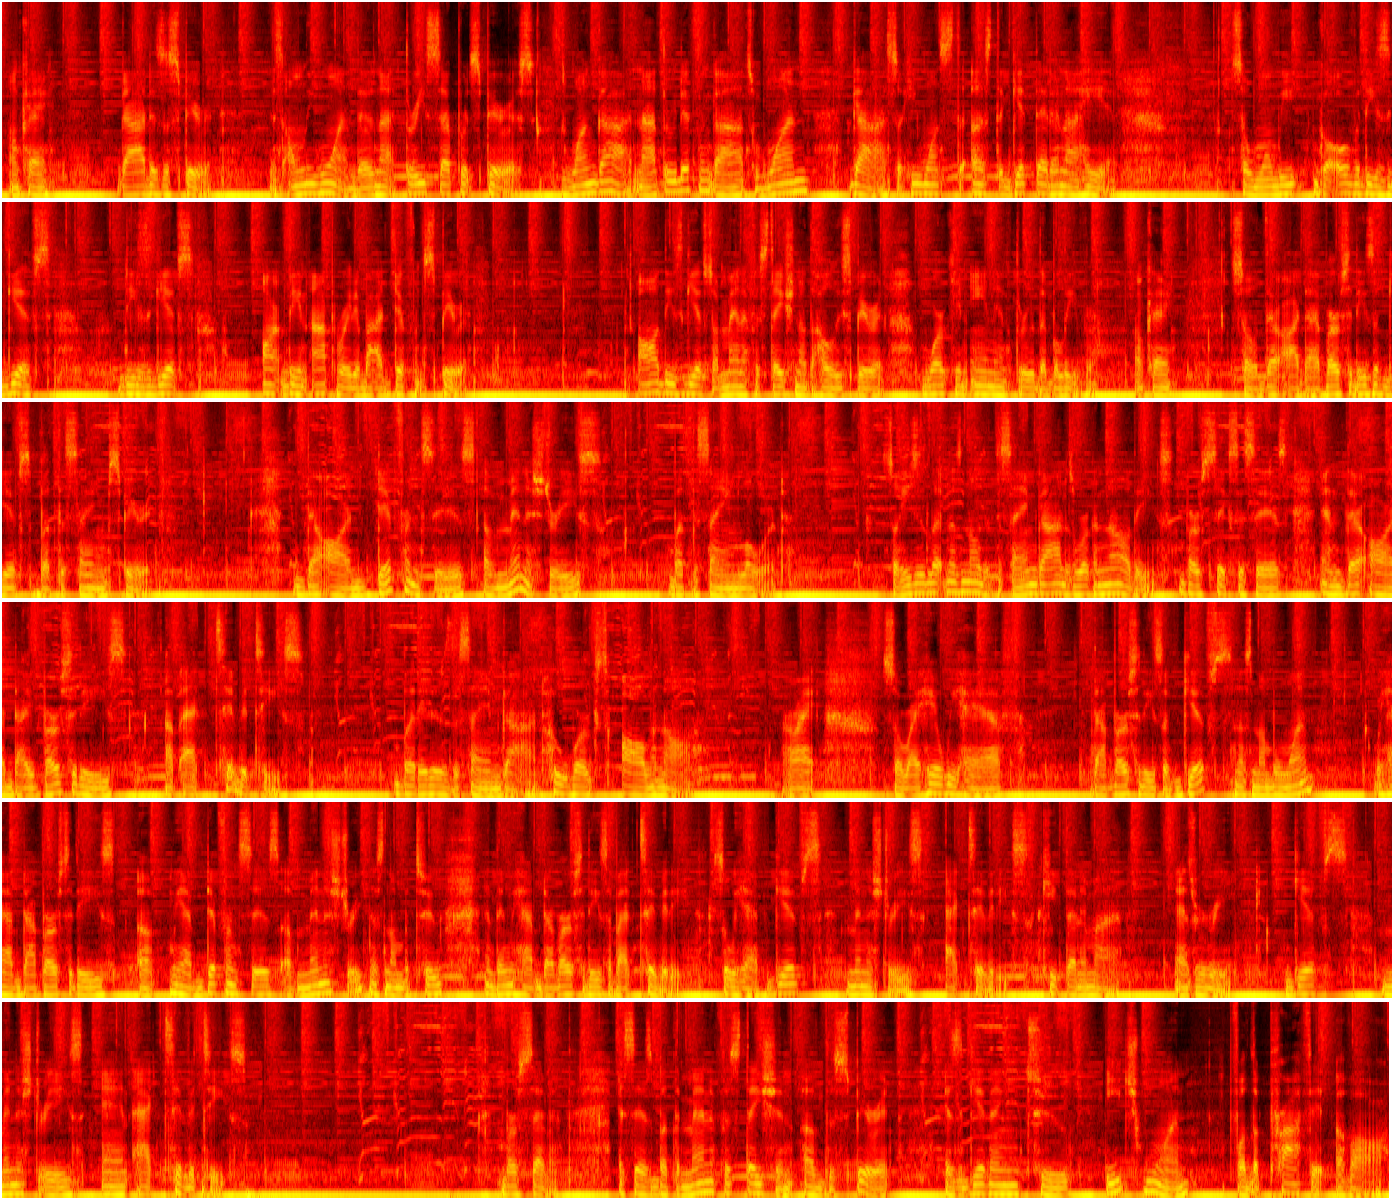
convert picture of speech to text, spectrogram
Okay? God is a spirit. It's only one. There's not three separate spirits. It's one God, not three different gods, one God. So he wants to, us to get that in our head. So when we go over these gifts, these gifts aren't being operated by a different spirit. All these gifts are manifestation of the Holy Spirit working in and through the believer. Okay? So there are diversities of gifts, but the same spirit there are differences of ministries, but the same Lord. So he's just letting us know that the same God is working in all these. Verse 6 it says, And there are diversities of activities, but it is the same God who works all in all. All right. So right here we have diversities of gifts. That's number one. We have diversities of, we have differences of ministry. That's number two. And then we have diversities of activity. So we have gifts, ministries, activities. Keep that in mind as we read gifts, ministries, and activities. Verse 7 it says, But the manifestation of the Spirit is giving to each one for the profit of all.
